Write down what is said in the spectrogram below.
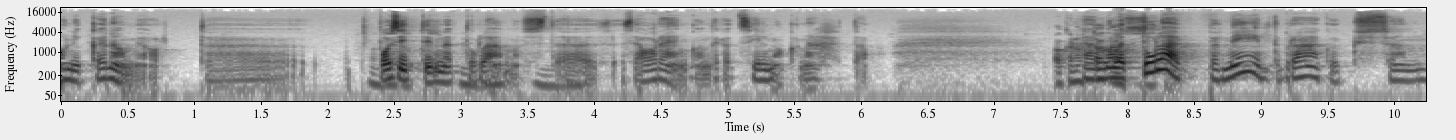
on ikka enamjaolt äh, positiivne tulemus, see areng on tegelikult silmaga nähtav aga noh, Äh, mulle tuleb meelde praegu üks ähm,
